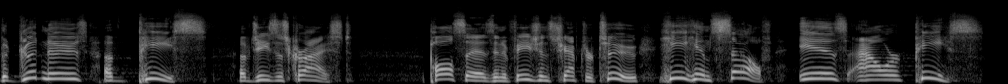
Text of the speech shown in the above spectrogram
the good news of peace of Jesus Christ. Paul says in Ephesians chapter 2, He Himself is our peace.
